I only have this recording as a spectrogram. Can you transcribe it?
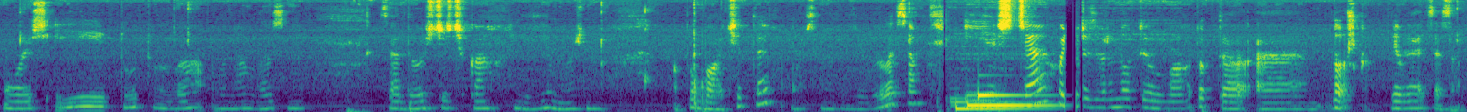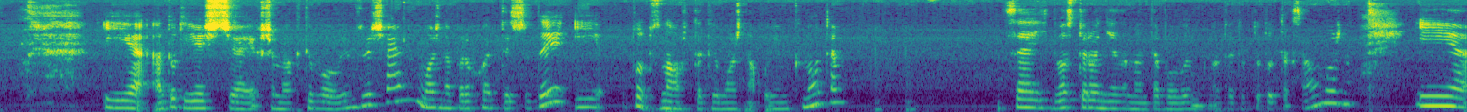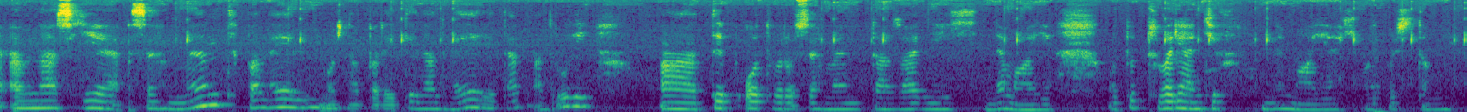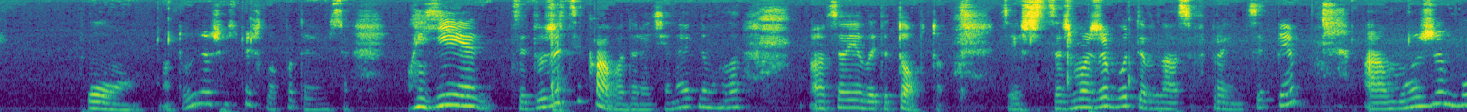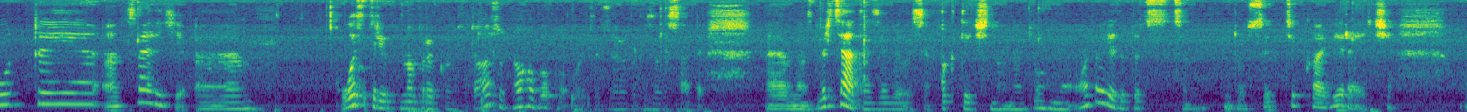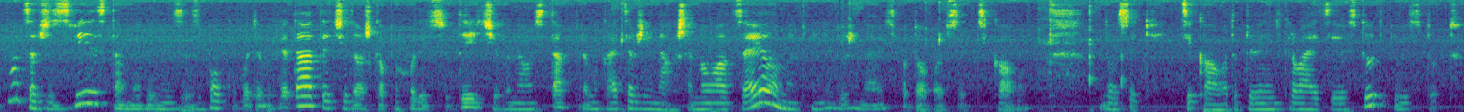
Ось, і тут вона, вона, власне, ця дощечка, її можна побачити. Ось вона з'явилася. І ще хочу звернути увагу, тобто е, дошка з'являється ззаду. І тут є ще, якщо ми активовуємо, звичайно, можна переходити сюди, і тут знову ж таки можна увімкнути цей двосторонній елемент або вимкнути, тобто тут так само можна. І в нас є сегмент, панель, можна перейти на двері, так, а другий а, тип отвору сегмента задній немає. От тут варіантів немає. Хіба якось там. О, а тут вже щось пішло, подивимося. Є, це дуже цікаво, до речі, я навіть не могла це уявити. Тобто, це ж, може бути в нас, в принципі, а може бути цей е, острів, наприклад, та, з одного боку, ой, це зараз буде зависати. Е, у нас дверцята з'явилися фактично на другому отворі, тобто це досить цікаві речі. Це вже звіз, там він з- збоку буде виглядати, чи дошка проходить сюди, чи вона ось так примикається вже інакше. Ну а цей елемент мені дуже навіть сподобався. Цікаво. Досить цікаво. Тобто він відкривається і ось тут, і ось тут.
